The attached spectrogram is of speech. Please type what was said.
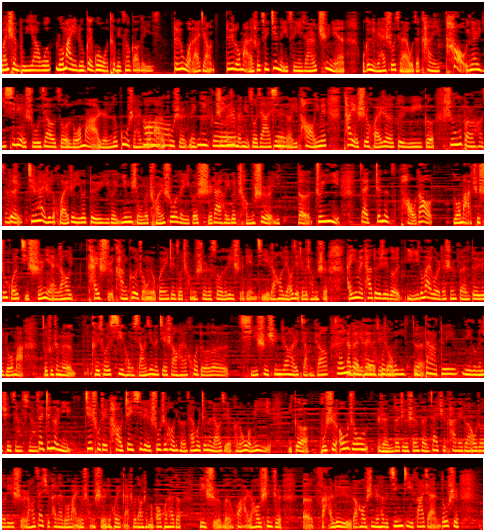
完全不一样，我罗马也留给过我特别糟糕的印象。对于我来讲，对于罗马来说，最近的一次印象还是去年，我跟李明还说起来，我在看一套，应该是一系列书，叫做《罗马人的故事》还是《罗马的故事》？那那个是一个日本女作家写的一套，因为她也是怀着对于一个十五本好像对，其实她也是怀着一个对于一个英雄的传说的一个时代和一个城市一的追忆，在真的跑到。罗马去生活了几十年，然后开始看各种有关于这座城市的所有的历史的典籍，然后了解这个城市，还因为他对这个以一个外国人的身份对于罗马做出这么可以说是系统详尽的介绍，还获得了骑士勋章还是奖章，在日本他也获得了一对大堆那个文学奖项，在真的你。接触这套这一系列书之后，你可能才会真的了解，可能我们以一个不是欧洲人的这个身份再去看那段欧洲的历史，然后再去看待罗马这个城市，你会感受到什么？包括它的历史文化，然后甚至呃法律，然后甚至它的经济发展都是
